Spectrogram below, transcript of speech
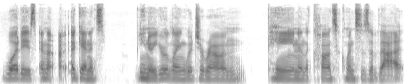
what is, and uh, again, it's, you know, your language around pain and the consequences of that.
